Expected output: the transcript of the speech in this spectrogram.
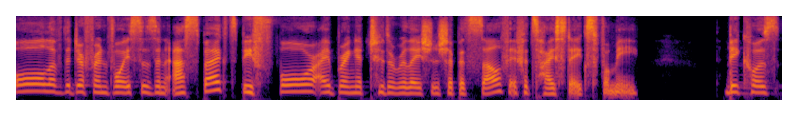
all of the different voices and aspects before I bring it to the relationship itself if it's high stakes for me. Because mm.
